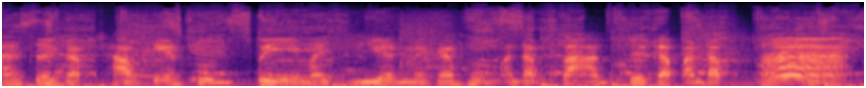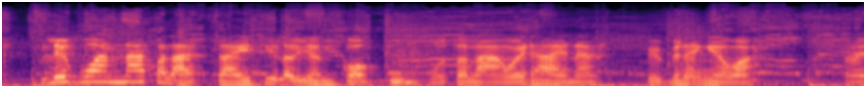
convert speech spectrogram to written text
นะเจอกับชาวเก้04มาเยือนนะครับผมอันดับ 3 เจอกับอันดับ 5 เรียกว่าน่าประหลาดใจที่เรายังเกาะกลุ่มหัวตารางไว้ได้นะ เป็นไปได้ไงวะ ให้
